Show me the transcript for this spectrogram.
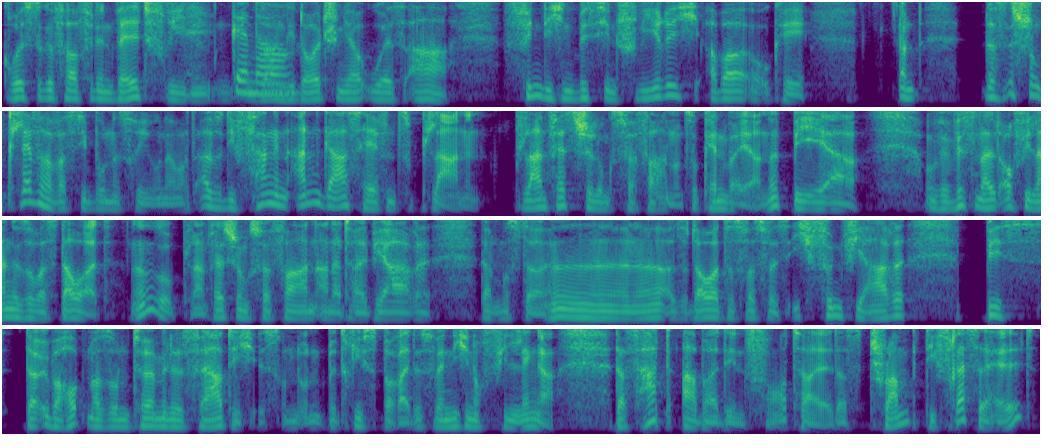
größte Gefahr für den Weltfrieden, genau. sagen die Deutschen ja USA. Finde ich ein bisschen schwierig, aber okay. Und das ist schon clever, was die Bundesregierung da macht. Also die fangen an, Gashäfen zu planen. Planfeststellungsverfahren und so kennen wir ja, ne? BER. Und wir wissen halt auch, wie lange sowas dauert. Ne? So Planfeststellungsverfahren, anderthalb Jahre, dann muss da, ne? also dauert das, was weiß ich, fünf Jahre, bis da überhaupt mal so ein Terminal fertig ist und, und betriebsbereit ist, wenn nicht noch viel länger. Das hat aber den Vorteil, dass Trump die Fresse hält,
